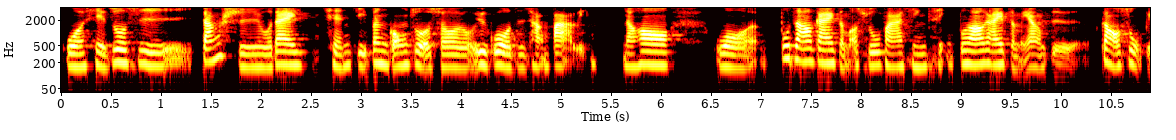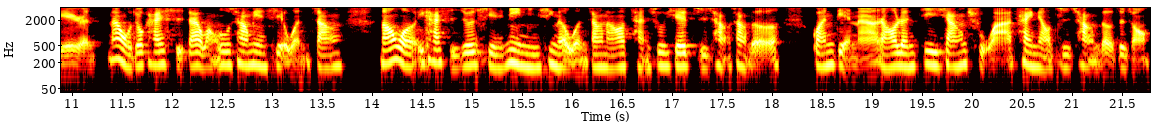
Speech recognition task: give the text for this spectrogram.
我写作是当时我在前几份工作的时候有遇过职场霸凌，然后。我不知道该怎么抒发心情，不知道该怎么样子告诉别人，那我就开始在网络上面写文章。然后我一开始就是写匿名性的文章，然后阐述一些职场上的观点啊，然后人际相处啊，菜鸟职场的这种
